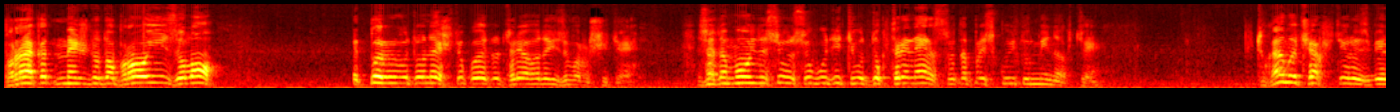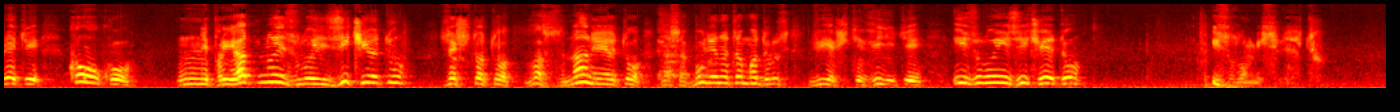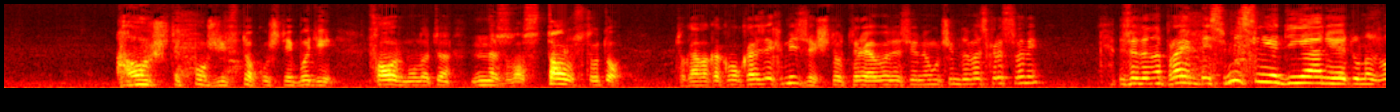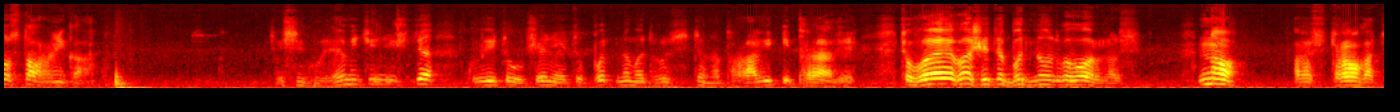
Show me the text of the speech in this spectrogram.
Бракът между добро и зло е първото нещо, което трябва да извършите, за да може да се освободите от доктринерствата, през които минахте. Тогава чак ще разберете колко неприятно е злоязичието, защото в знанието на събудената мъдрост вие ще видите и злоязичието, и зломислието. А още по-жестоко ще бъде формулата на злосторството. Тогава какво казахме? Защо трябва да се научим да възкръсваме? За да направим безсмислие деянието на злосторника. Са големите неща, които учението път на мъдростта направи и прави. Това е вашата бъдна отговорност. Но разтрогат,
